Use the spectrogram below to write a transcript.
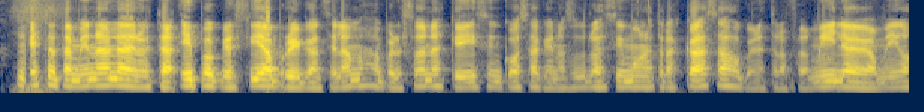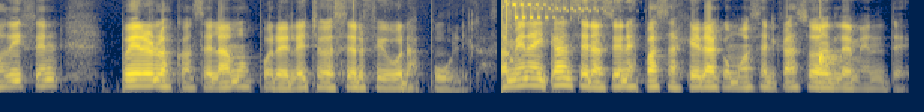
Esto también habla de nuestra hipocresía, porque cancelamos a personas que dicen cosas que nosotros decimos en nuestras casas o que nuestra familia y amigos dicen, pero los cancelamos por el hecho de ser figuras públicas. También hay cancelaciones pasajeras como es el caso del demente,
